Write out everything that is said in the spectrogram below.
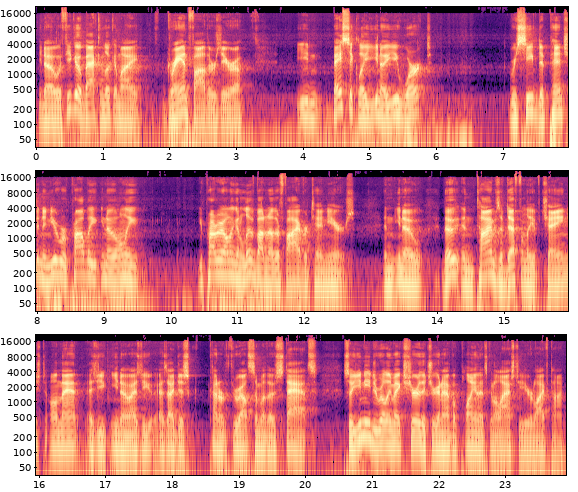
You know, if you go back and look at my grandfather's era, you basically, you know, you worked, received a pension, and you were probably, you know, only you're probably only going to live about another five or ten years. And you know, those and times have definitely have changed on that as you you know as you as I just kind of threw out some of those stats. So you need to really make sure that you're going to have a plan that's going to last you your lifetime.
